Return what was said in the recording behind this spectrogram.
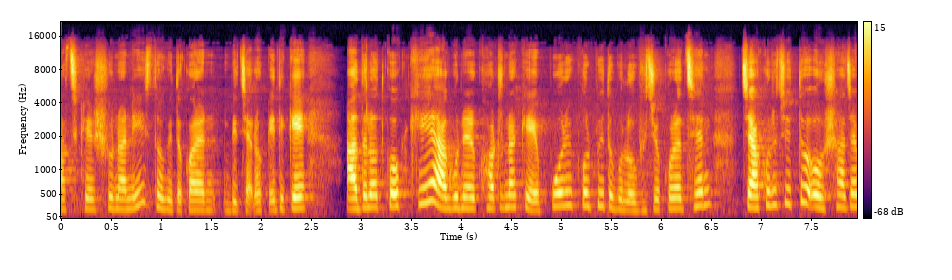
আজকের শুনানি স্থগিত করেন বিচারক। এদিকে আদালত কক্ষে আগুনের ঘটনাকে পরিকল্পিত বলে অভিযোগ করেছেন চাকরিচ্যুত ও সাজা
